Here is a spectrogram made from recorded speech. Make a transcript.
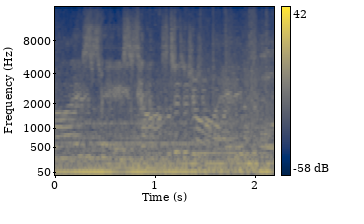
Allies base comes to join.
